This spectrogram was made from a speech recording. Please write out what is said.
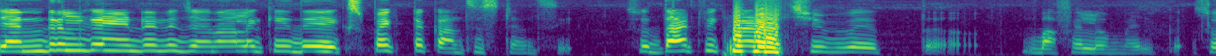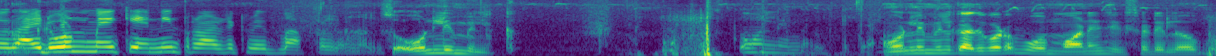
జనరల్గా ఏంటంటే జనాలకి they expect a consistency so that we can achieve with buffalo milk so i don't make any product with buffalo milk so only milk only milk yeah. Only milk అది కూడా మార్నింగ్ సిక్స్ థర్టీ లోపు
